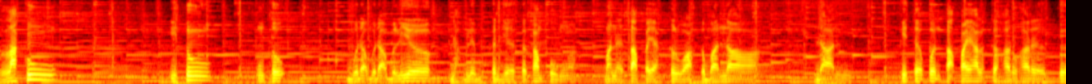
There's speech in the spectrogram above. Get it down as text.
laku itu untuk budak-budak belia dah boleh bekerja ke kampung lah. mana tak payah keluar ke bandar dan kita pun tak payah ke haru-hara ke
